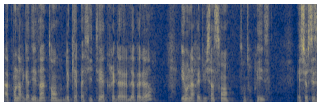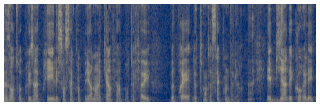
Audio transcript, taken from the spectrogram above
Après, on a regardé 20 ans de capacité à créer de la, valeur. Et on a réduit 500 entreprises. Et sur ces 500 entreprises, on a pris les 150 meilleures dans lesquelles on fait un portefeuille de près de 30 à 50 valeurs. Et bien décorrélé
